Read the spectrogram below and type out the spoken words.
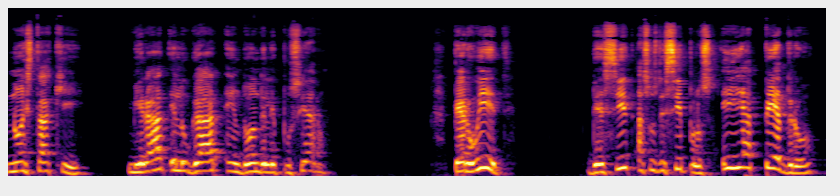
no está aquí mirad el lugar en donde le pusieron. Pero id, decid a sus discípulos y a Pedro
